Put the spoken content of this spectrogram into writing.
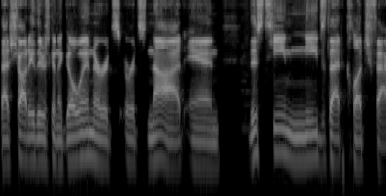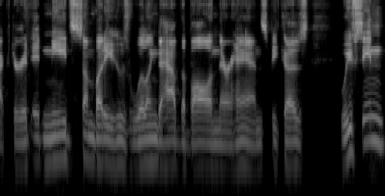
that shot either is going to go in or it's or it's not. And this team needs that clutch factor. It, it needs somebody who's willing to have the ball in their hands because we've seen,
